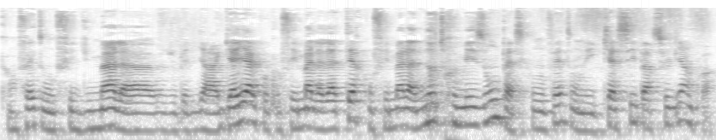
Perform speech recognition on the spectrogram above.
qu'en fait on fait du mal à, je vais dire à Gaïa, quoi, qu'on fait mal à la terre, qu'on fait mal à notre maison parce qu'en fait on est cassé par ce lien, quoi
